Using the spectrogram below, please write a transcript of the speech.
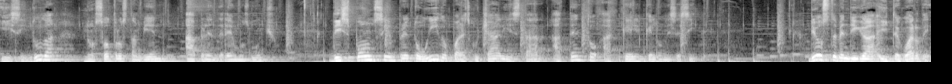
y sin duda nosotros también aprenderemos mucho. Dispón siempre tu oído para escuchar y estar atento a aquel que lo necesite. Dios te bendiga y te guarde.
